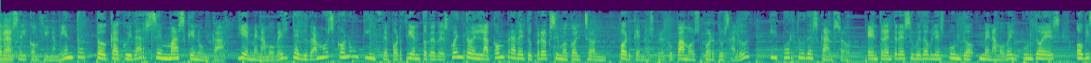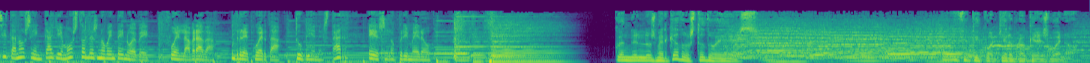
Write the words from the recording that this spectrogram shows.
Tras el confinamiento, toca cuidarse más que nunca. Y en Menamobel te ayudamos con un 15% de descuento en la compra de tu próximo colchón, porque nos preocupamos por tu salud y por tu descanso. Entra en www.menamobel.es o visítanos en calle Móstoles 99, Fuenlabrada. Recuerda, tu bienestar es lo primero. Cuando en los mercados todo es... Parece que cualquier broker es bueno.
